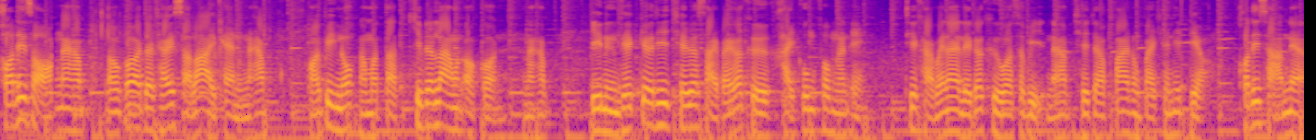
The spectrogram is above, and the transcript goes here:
คอที่สองนะครับเราก็จะใช้สาหร่ายแผ่นนะครับ หอยปีกนกเรามาตัดคลิปด้านล่างมันออกก่อนนะครับอีกหนึ่งเทคเกอร์ที่เชฟจะใส่ไปก็คือไข่กุ้งส้มนั่นเอง ที่ขาดไม่ได้เลยก็คือวาซาบินะครับเชฟจะป้ายลงไปแค่นิดเดียว ข้อที่สามเนี่ย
